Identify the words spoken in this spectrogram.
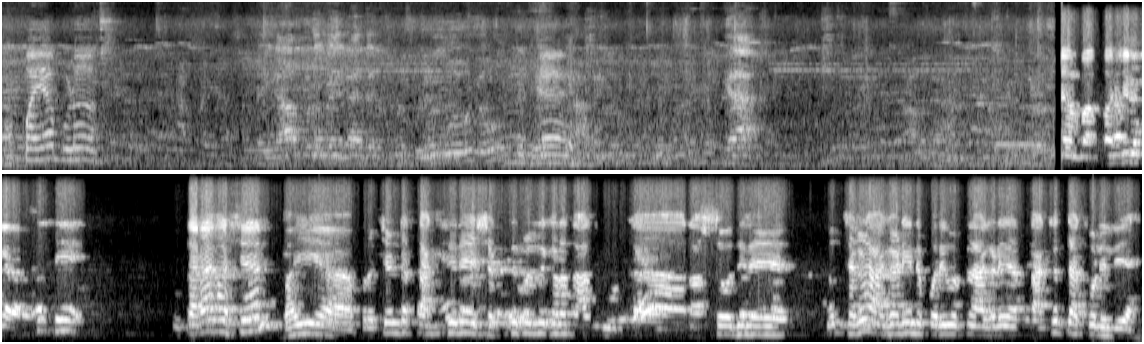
पप्पा या पुढं. करा भाई प्रचंड ताकदीने शक्ती प्रदर्शन करत आज राष्ट्रवादीने सगळ्या आघाडीने परिवर्तन आघाडी ताकद दाखवलेली आहे.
